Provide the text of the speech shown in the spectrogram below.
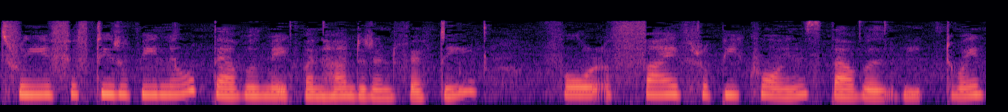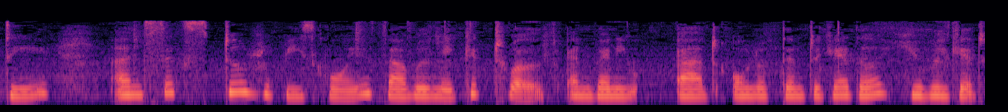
350 rupee note that will make 150 4 5 rupee coins that will be 20 and 6 2 rupees coins that will make it 12 and when you add all of them together you will get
